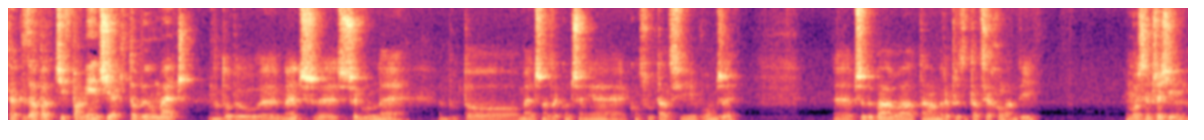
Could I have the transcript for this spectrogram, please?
tak zapadł Ci w pamięci, jaki to był mecz? No to był e, mecz e, szczególny. Był to mecz na zakończenie konsultacji w Łomży. Przybywała tam reprezentacja Holandii. Mocny przeciwnik.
